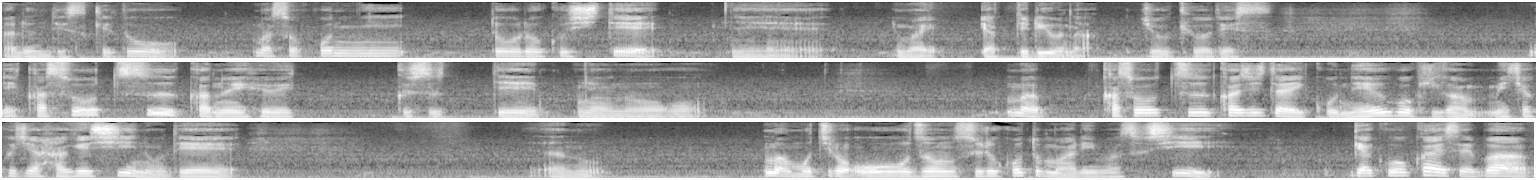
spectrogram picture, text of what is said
あるんですけど、まあ、そこに登録して、えー今やってるような状況です。で仮想通貨の FX ってあのまあ仮想通貨自体こう値動きがめちゃくちゃ激しいのであのまあもちろん大損することもありますし逆を返せば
